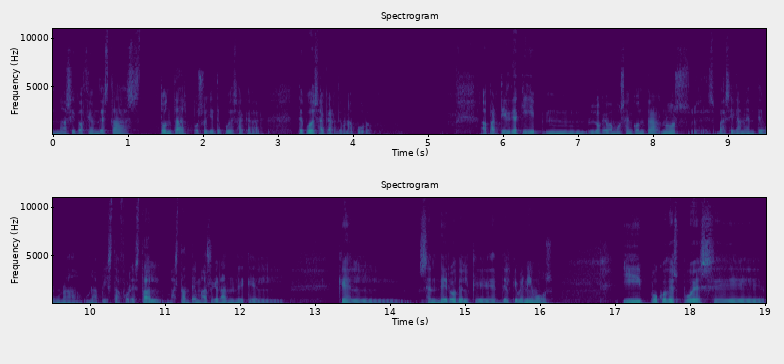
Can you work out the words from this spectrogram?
una situación de estas tontas, pues oye, te puede sacar, te puede sacar de un apuro. A partir de aquí, mm, lo que vamos a encontrarnos es básicamente una, una pista forestal bastante más grande que el, que el sendero del que, del que venimos y poco después eh,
